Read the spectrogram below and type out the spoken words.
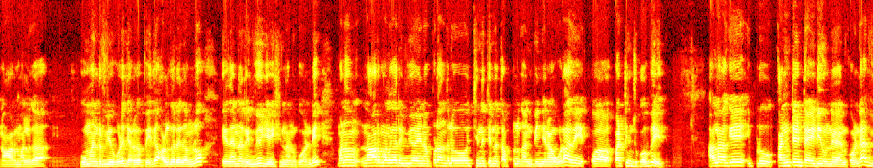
నార్మల్గా ఉమెన్ రివ్యూ కూడా జరగపోయేది ఆల్గరిథంలో ఏదైనా రివ్యూ చేసింది అనుకోండి మనం నార్మల్గా రివ్యూ అయినప్పుడు అందులో చిన్న చిన్న తప్పులు కనిపించినా కూడా అవి ఎక్కువ పట్టించుకోపోయేది అలాగే ఇప్పుడు కంటెంట్ ఐడి ఉన్నాయనుకోండి అవి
